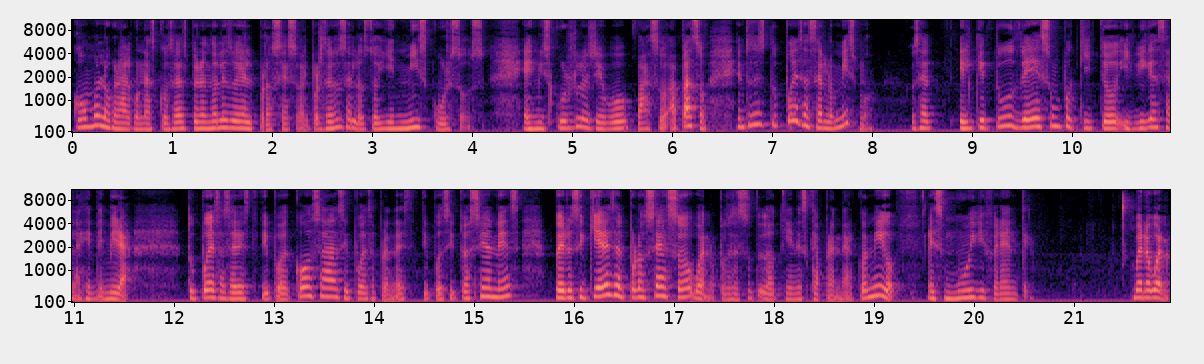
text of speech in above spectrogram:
cómo lograr algunas cosas, pero no les doy el proceso. El proceso se los doy en mis cursos. En mis cursos los llevo paso a paso. Entonces tú puedes hacer lo mismo. O sea, el que tú des un poquito y digas a la gente, mira, Tú puedes hacer este tipo de cosas y puedes aprender este tipo de situaciones, pero si quieres el proceso, bueno, pues eso lo tienes que aprender conmigo. Es muy diferente. Bueno, bueno,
